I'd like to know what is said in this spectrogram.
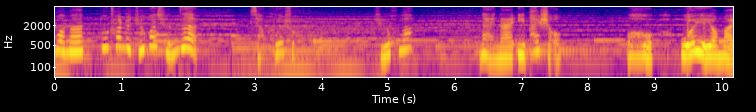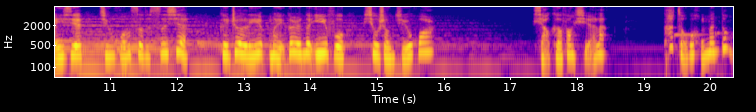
我们都穿着菊花裙子。小柯说。菊花？奶奶一拍手。哦，我也要买一些金黄色的丝线，给这里每个人的衣服绣上菊花。小柯放学了，他走过红门洞，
